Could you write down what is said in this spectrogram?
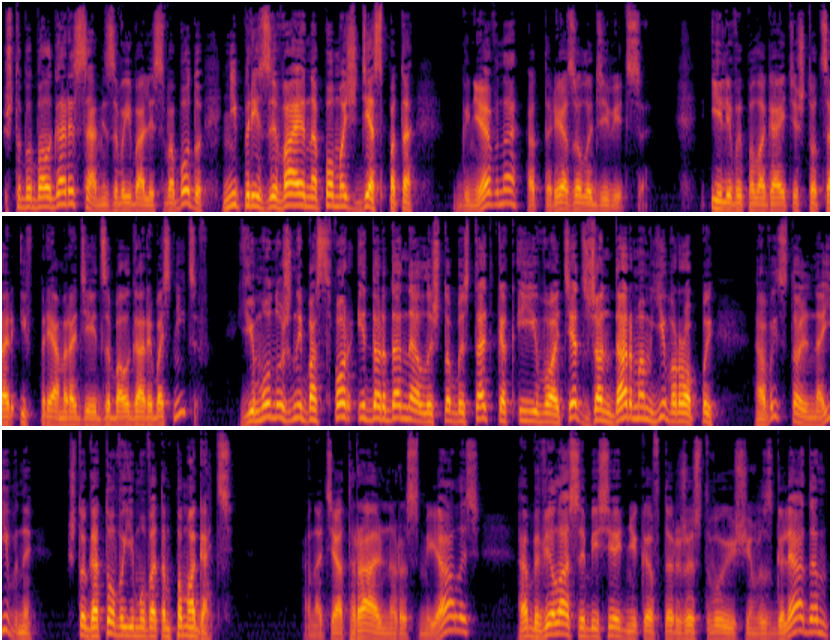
чтобы болгары сами завоевали свободу, не призывая на помощь деспота, гневно отрезала девица. Или вы полагаете, что царь и впрямь радеет за болгар и? Ему нужны Босфор и Дарданеллы, чтобы стать, как и его отец, жандармом Европы, а вы столь наивны, что готовы ему в этом помогать. Она театрально рассмеялась, обвела собеседников торжествующим взглядом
